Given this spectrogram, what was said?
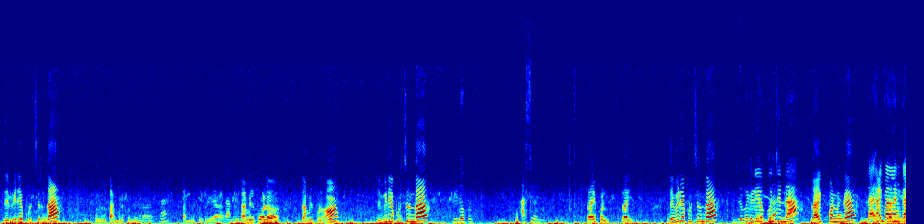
இந்த வீடியோ பிடிச்சிருந்தா சொல்லுங்க தமிழ்ல சொல்லுங்கடா தமிழ்ல சொல்றியா தமிழ் போல தமிழ் போல ஆ இந்த வீடியோ பிடிச்சிருந்தா பண்ணு ட்ரை இந்த வீடியோ பிடிச்சிருந்தா வீடியோ பிடிச்சிருந்தா லைக் பண்ணுங்க. லைக் பண்ணுங்க.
